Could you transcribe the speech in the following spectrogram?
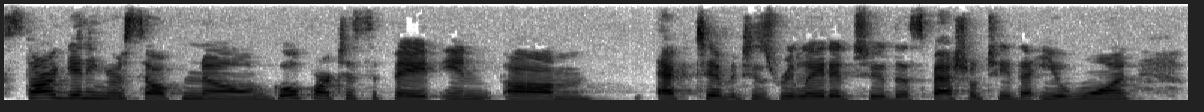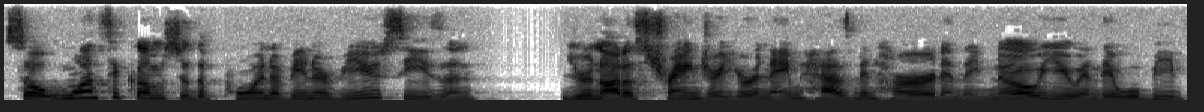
Start getting yourself known, go participate in, um, activities related to the specialty that you want. So once it comes to the point of interview season, you're not a stranger. Your name has been heard and they know you and they will be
